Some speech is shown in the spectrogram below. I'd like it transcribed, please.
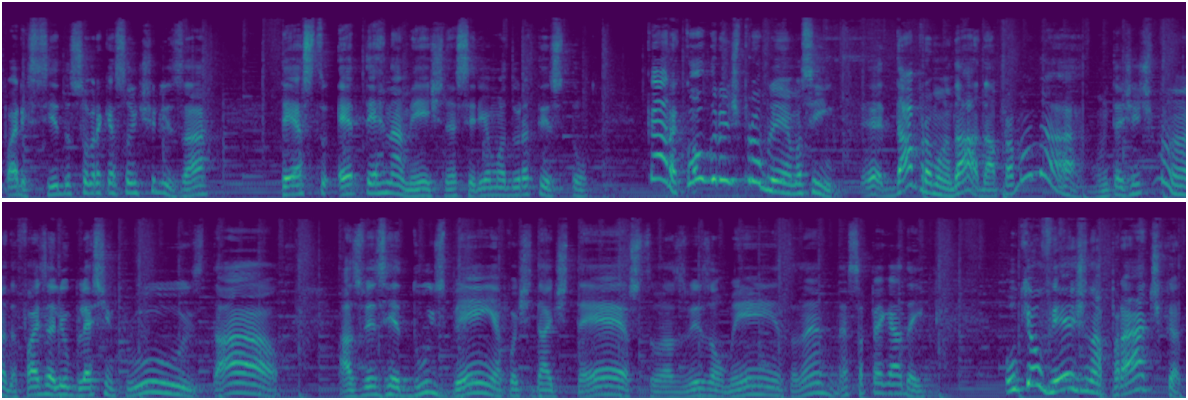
parecida sobre a questão de utilizar testo eternamente, né? Seria uma dura testou. Cara, qual o grande problema? Assim, é, dá para mandar? Dá para mandar. Muita gente manda. Faz ali o Blasting Cruise e tal. Às vezes reduz bem a quantidade de testo, às vezes aumenta, né? Nessa pegada aí. O que eu vejo na prática,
